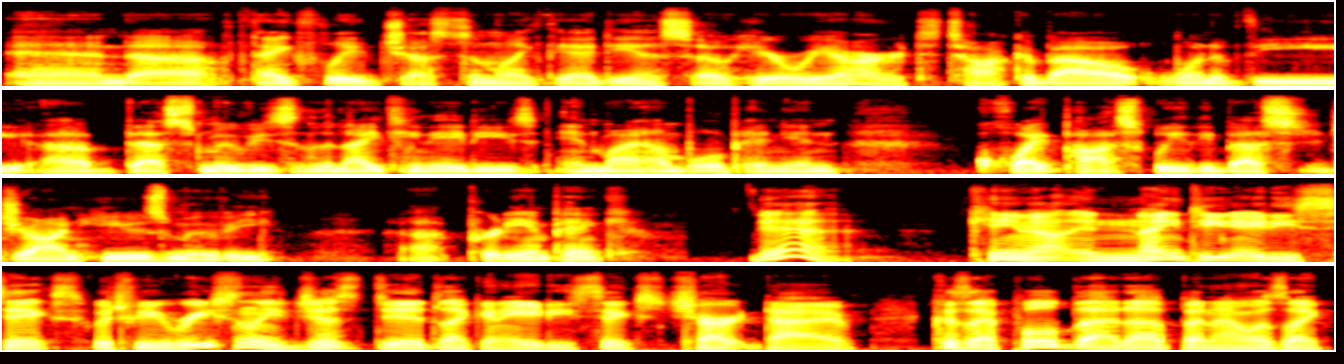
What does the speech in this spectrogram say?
And uh, thankfully, Justin liked the idea. So here we are to talk about one of the uh, best movies of the 1980s, in my humble opinion. Quite possibly the best John Hughes movie, uh, Pretty in Pink. Yeah. Came out in 1986, which we recently just did like an 86 chart dive because I pulled that up and I was like,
